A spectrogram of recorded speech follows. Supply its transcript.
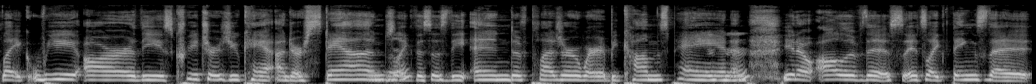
like, we are these creatures you can't understand. Mm-hmm. Like, this is the end of pleasure where it becomes pain and, Mm-hmm. you know, all of this. It's like things that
